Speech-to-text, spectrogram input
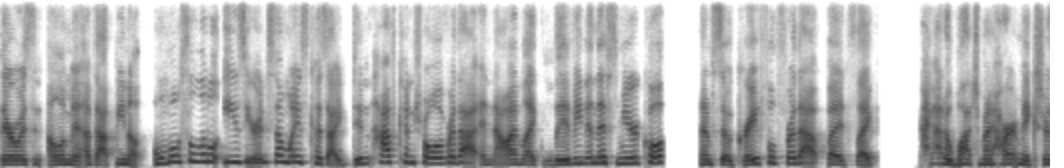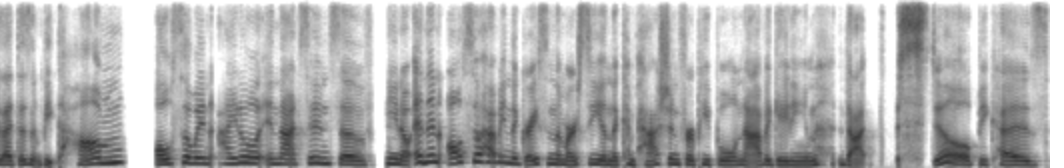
there was an element of that being a, almost a little easier in some ways because I didn't have control over that. And now I'm like living in this miracle. And I'm so grateful for that. But it's like, I got to watch my heart and make sure that doesn't become also an idol in that sense of, you know, and then also having the grace and the mercy and the compassion for people navigating that still because,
